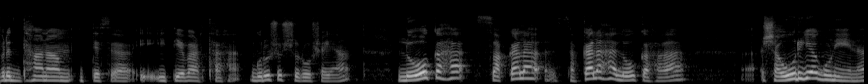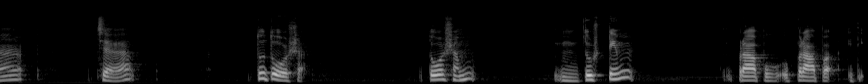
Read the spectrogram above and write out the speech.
वृद्धानाम् इत्यस्य इत्येव अर्थः। गुरुशुश्रूषया। लोकः सकल सकलः लोकः शौर्यगुणेन च तुतोष तोषं तुष्टिं प्रापु प्राप इति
